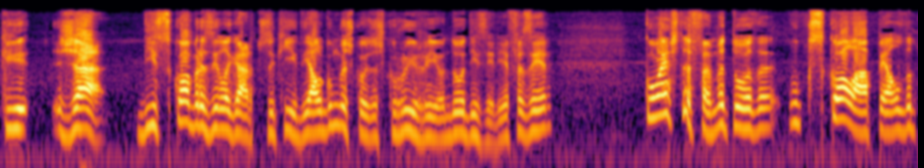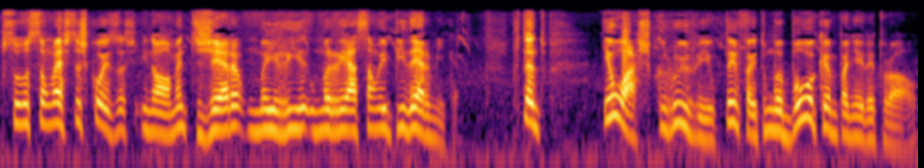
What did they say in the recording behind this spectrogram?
que já disse cobras e lagartos aqui de algumas coisas que o Rui Rio andou a dizer e a fazer, com esta fama toda, o que se cola à pele da pessoa são estas coisas e normalmente gera uma, uma reação epidérmica. Portanto, eu acho que Rui Rio tem feito uma boa campanha eleitoral,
